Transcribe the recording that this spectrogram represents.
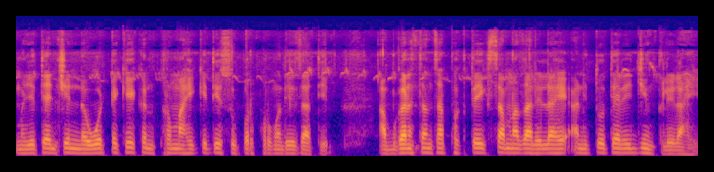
म्हणजे त्यांचे नव्वद टक्के कन्फर्म आहे की ते सुपर फोरमध्ये जातील. अफगाणिस्तानचा फक्त एक सामना झालेला आहे आणि तो त्याने जिंकलेला आहे.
